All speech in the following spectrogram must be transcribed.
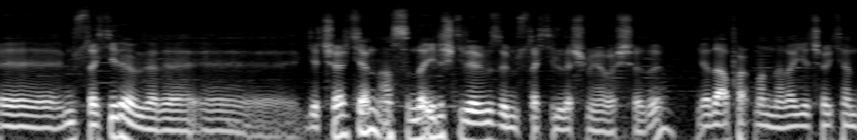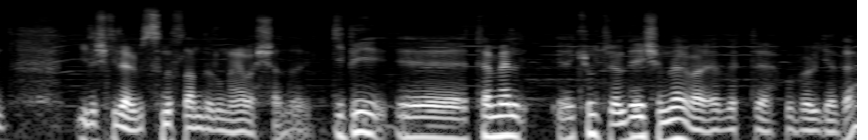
e, müstakil evlere e, geçerken aslında ilişkilerimiz de müstakilleşmeye başladı. Ya da apartmanlara geçerken ilişkilerimiz sınıflandırılmaya başladı gibi e, temel e, kültürel değişimler var elbette bu bölgede.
